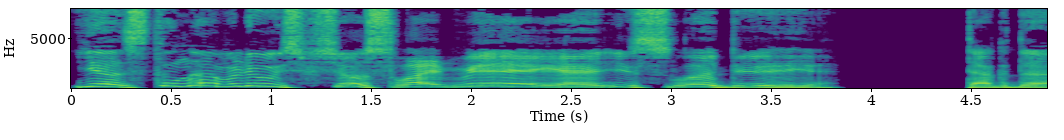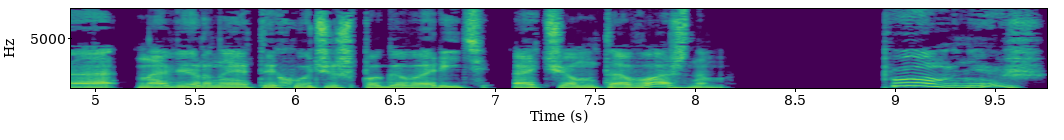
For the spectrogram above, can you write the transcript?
Я становлюсь все слабее и слабее. Тогда, наверное, ты хочешь поговорить о чем-то важном? Помнишь,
